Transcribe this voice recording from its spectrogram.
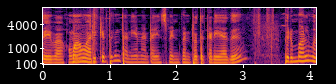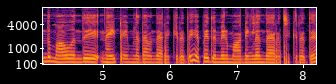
சேவ் ஆகும். மாவு அரைக்கிறதுக்குன்னு தனியாக நான் டைம் ஸ்பெண்ட் பண்ணுறது கிடையாது. பெரும்பாலும் வந்து மாவு வந்து நைட் டைமில் தான் வந்து அரைக்கிறது. எப்போ இதுமாரி மார்னிங்கில் வந்து அரைச்சிக்கிறது.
